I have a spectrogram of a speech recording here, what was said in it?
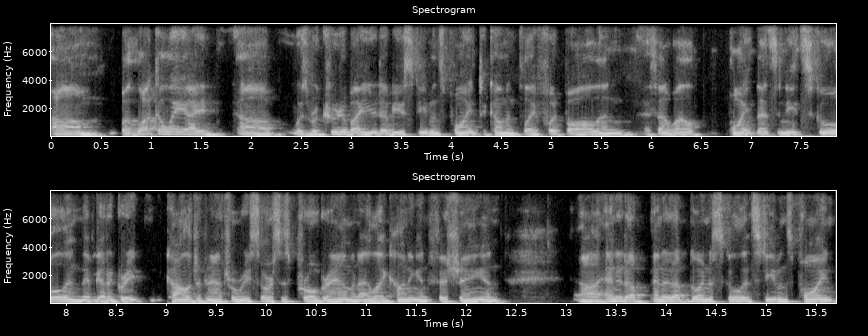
Um, but luckily, I uh, was recruited by UW Stevens Point to come and play football, and I thought, well, Point. That's a neat school, and they've got a great College of Natural Resources program. And I like hunting and fishing, and uh, ended up ended up going to school at Stevens Point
